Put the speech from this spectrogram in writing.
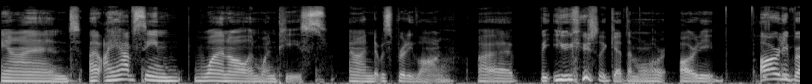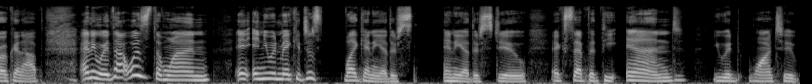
And I have seen one all in one piece, and it was pretty long. Uh, but you usually get them already already broken up. Anyway, that was the one, and, and you would make it just like any other any other stew, except at the end you would want to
